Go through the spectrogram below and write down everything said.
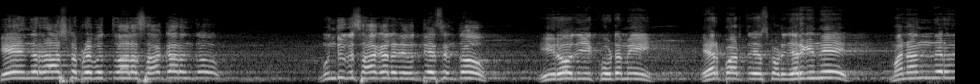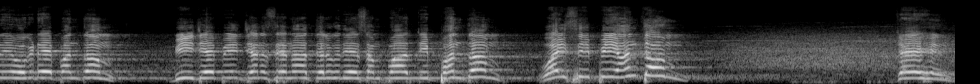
కేంద్ర రాష్ట్ర ప్రభుత్వాల సహకారంతో ముందుకు సాగాలనే ఉద్దేశంతో ఈరోజు ఈ కూటమి ఏర్పాటు చేసుకోవడం జరిగింది. మనందరిది ఒకటే పంతం. బీజేపీ జనసేన తెలుగుదేశం పార్టీ పంతం. వైసీపీ అంతం. జై హింద్.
